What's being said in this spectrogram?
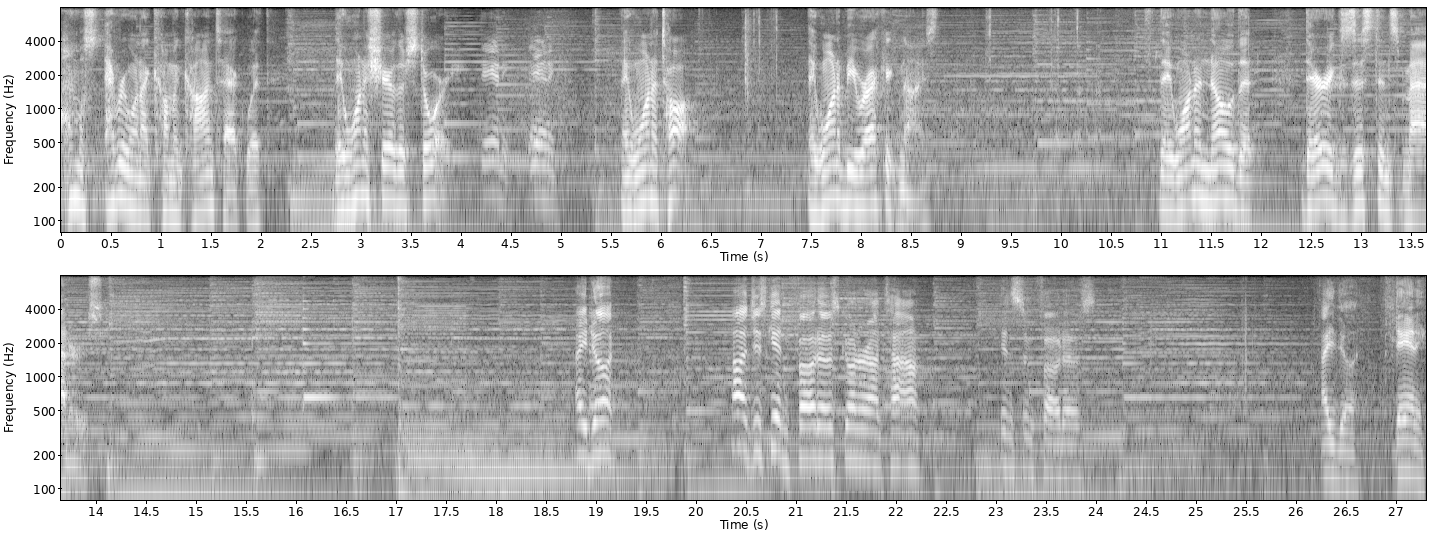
almost everyone I come in contact with, they want to share their story. Danny, Danny. They want to talk. They want to be recognized. They want to know that their existence matters. How you doing? Oh, just getting photos, going around town, getting some photos. How you doing? Danny.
